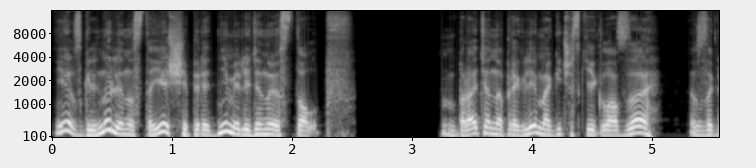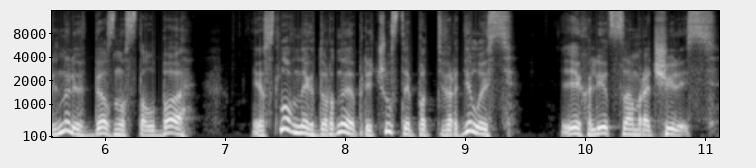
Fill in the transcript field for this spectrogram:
и взглянули на стоящий перед ними ледяной столб. Братья напрягли магические глаза, заглянули в бездну столба, и словно их дурное предчувствие подтвердилось, их лица омрачились.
